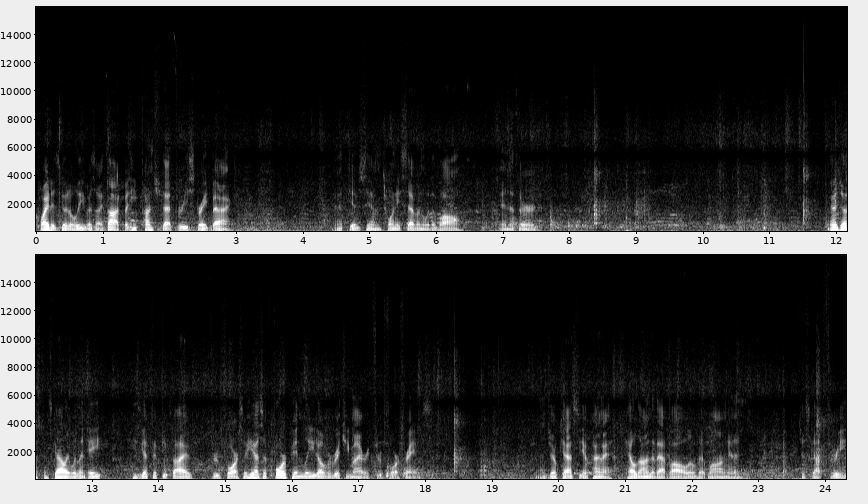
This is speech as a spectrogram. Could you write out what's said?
quite as good a leave as I thought, but he punched that 3 straight back. That gives him 27 with a ball in the third. And Justin Scali with an 8. He's got 55 through 4. So he has a 4-pin lead over Richie Myrick through 4 frames. And Joe Cascio kind of held on to that ball a little bit long and just got 3.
